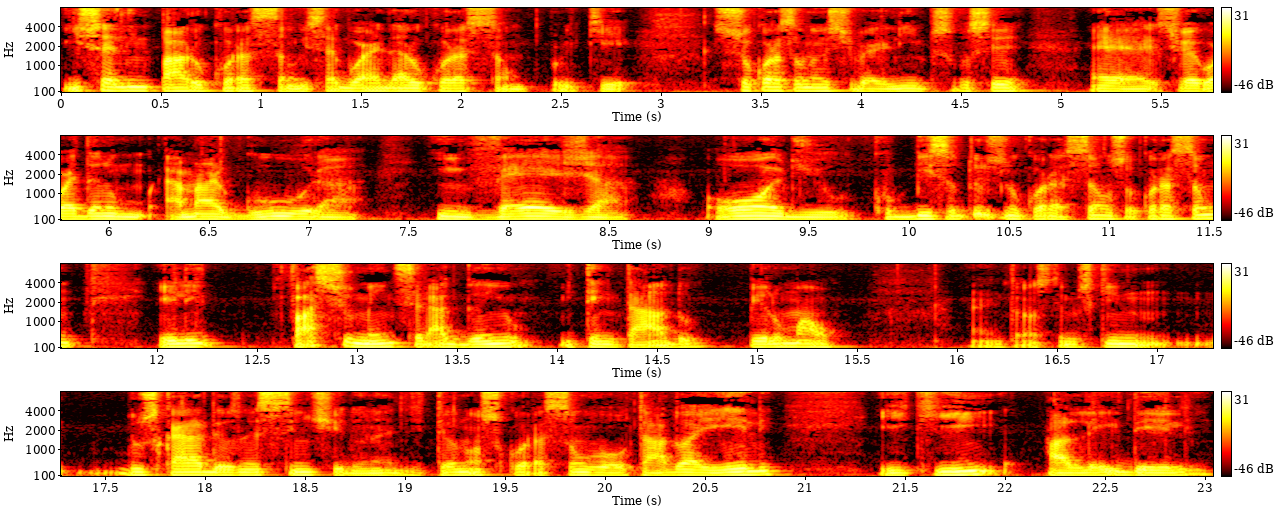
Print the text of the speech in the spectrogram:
Isso é limpar o coração, isso é guardar o coração. Porque se o seu coração não estiver limpo, se você é, estiver guardando amargura, inveja, ódio, cobiça, tudo isso no coração, seu coração ele facilmente será ganho e tentado pelo mal. Né? Então nós temos que buscar a Deus nesse sentido, né? de ter o nosso coração voltado a Ele e que a lei dele,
